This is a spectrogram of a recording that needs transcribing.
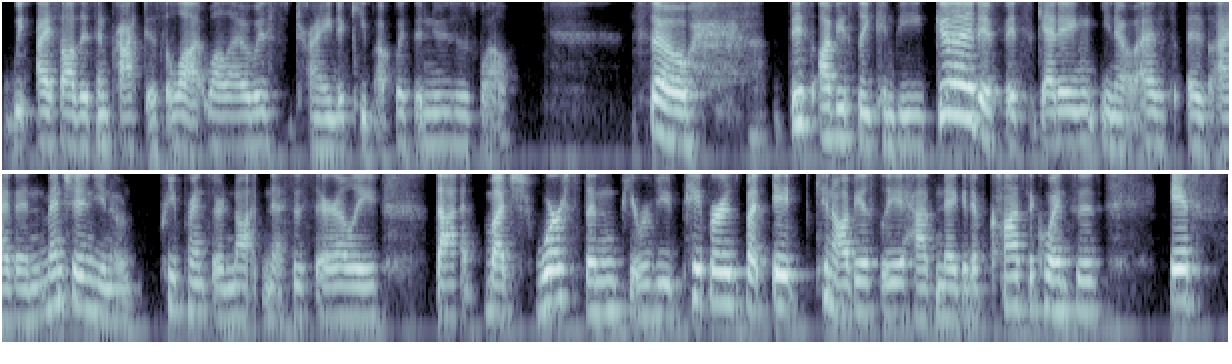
we, I saw this in practice a lot while I was trying to keep up with the news as well. So this obviously can be good if it's getting, you know, as, as Ivan mentioned, you know, preprints are not necessarily that much worse than peer-reviewed papers, but it can obviously have negative consequences if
